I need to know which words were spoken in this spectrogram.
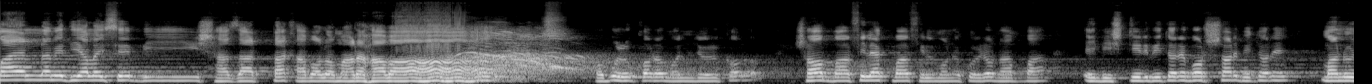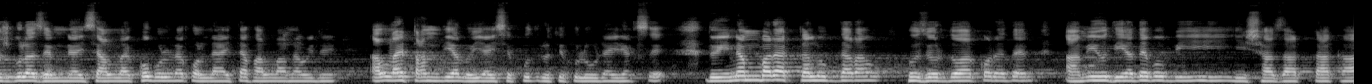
মায়ের নামে দিয়া লাইছে, বিশ হাজার টাকা বলো মার হাওয়া কবুল করো, মঞ্জুর করো, সব মাহফিল এক মাহফিল মনে করো না, আব্বা। এই বৃষ্টির ভিতরে, বর্ষার ভিতরে মানুষগুলা যেমনি আইছে, আল্লাহ কবুল না করলে আইতা পাল্লা না হইলে আল্লাহ টান দিয়া লই আইছে, কুদরতি কুলো উড়াই রাখছে। দুই নাম্বার একটা লোক, দাঁড়াও, হুজুর দোয়া করে দেন, আমিও দিয়া দেব বিশ হাজার টাকা।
